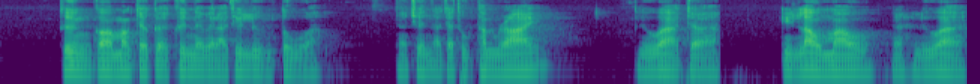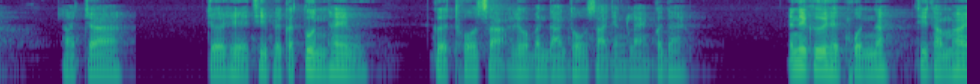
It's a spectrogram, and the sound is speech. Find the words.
ำซึ่งก็มักจะเกิดขึ้นในเวลาที่ลืมตัวเช่นอาจจะถูกทำร้าย หรือว่าจะกินเหล้าเมานะหรือว่าอาจจะเจอเหตุที่ไปกระตุ้นให้เกิดโทสะเรียกว่าบันดาลโทสะอย่างแรงก็ได้ อันนี้คือเหตุผลนะ ที่ทำให้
